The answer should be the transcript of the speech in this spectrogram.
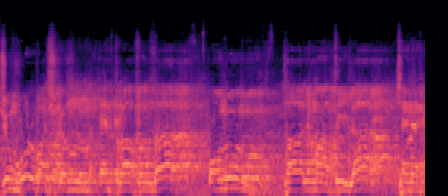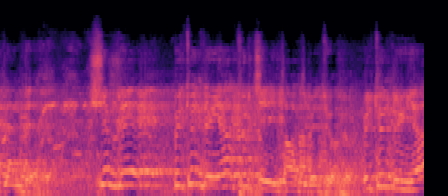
Cumhurbaşkanı'nın etrafında onun kenetlendi. Şimdi bütün dünya Türkiye'yi takip ediyor. Bütün dünya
